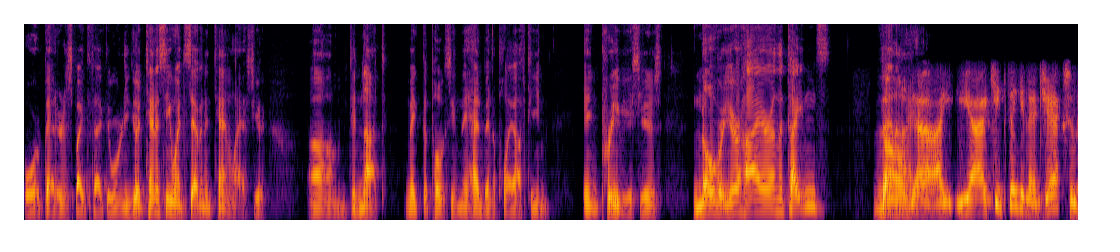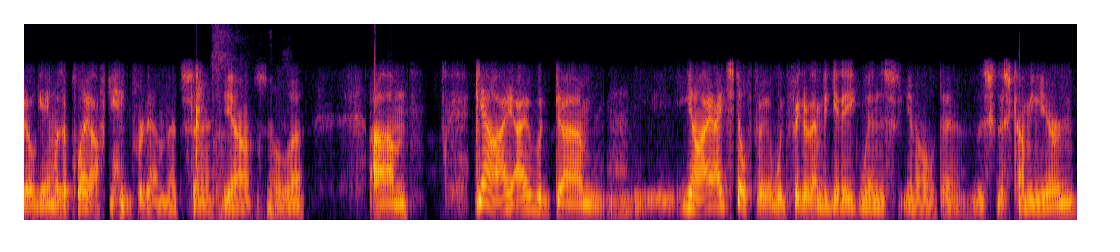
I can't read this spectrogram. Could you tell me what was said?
or better, despite the fact they weren't any good. Tennessee went seven and ten last year. Um, did not make the postseason. They had been a playoff team in previous years. Nover, you're higher on the Titans. Than oh I yeah, I yeah I keep thinking that Jacksonville game was a playoff game for them. That's uh, yeah. So uh, um, yeah, I, I would um, you know I, I still f- would figure them to get eight wins. You know the, this this coming year, and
